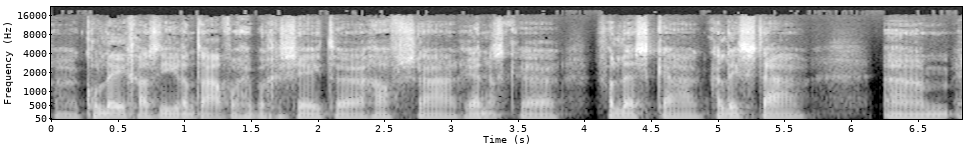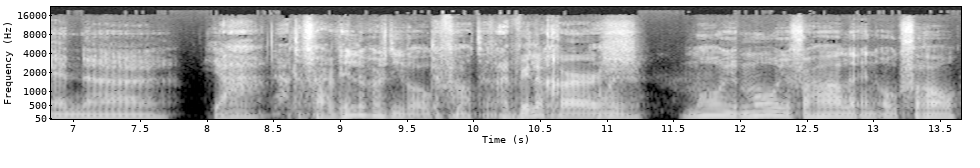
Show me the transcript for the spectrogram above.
Ja. Collega's die hier aan tafel hebben gezeten. Hafsa, Renske, ja. Valeska, Calista. Um, en ja. De vrijwilligers die we ook gehad hebben. Vrijwilligers. Mooie, mooie, mooie verhalen. En ook vooral,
